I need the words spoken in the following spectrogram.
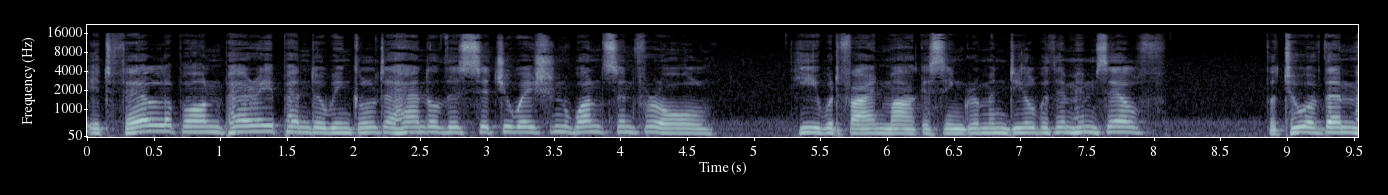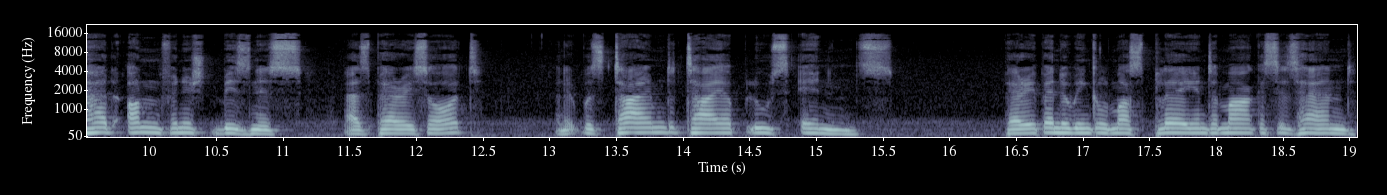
It fell upon Perry Penderwinkle to handle this situation once and for all. He would find Marcus Ingram and deal with him himself. The two of them had unfinished business, as Perry saw it, and it was time to tie up loose ends. Perry Penderwinkle must play into Marcus's hand.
